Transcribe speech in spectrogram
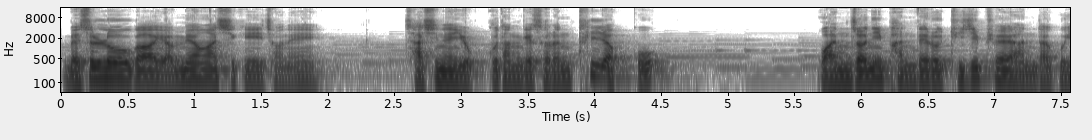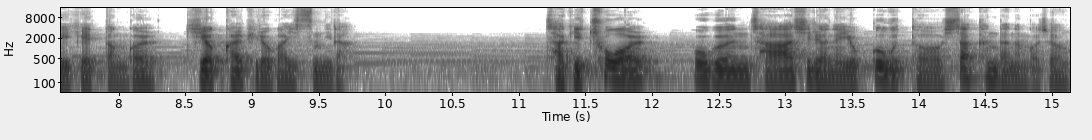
메슬로우가 연명하시기 전에 자신의 욕구 단계설은 틀렸고 완전히 반대로 뒤집혀야 한다고 얘기했던 걸 기억할 필요가 있습니다. 자기 초월 혹은 자아 실현의 욕구부터 시작한다는 거죠.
